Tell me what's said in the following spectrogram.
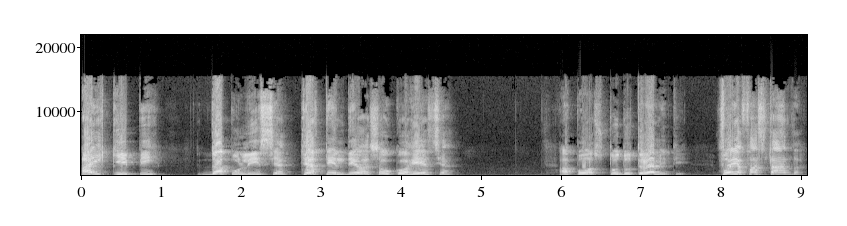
a equipe da polícia que atendeu essa ocorrência, após todo o trâmite, foi afastada.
